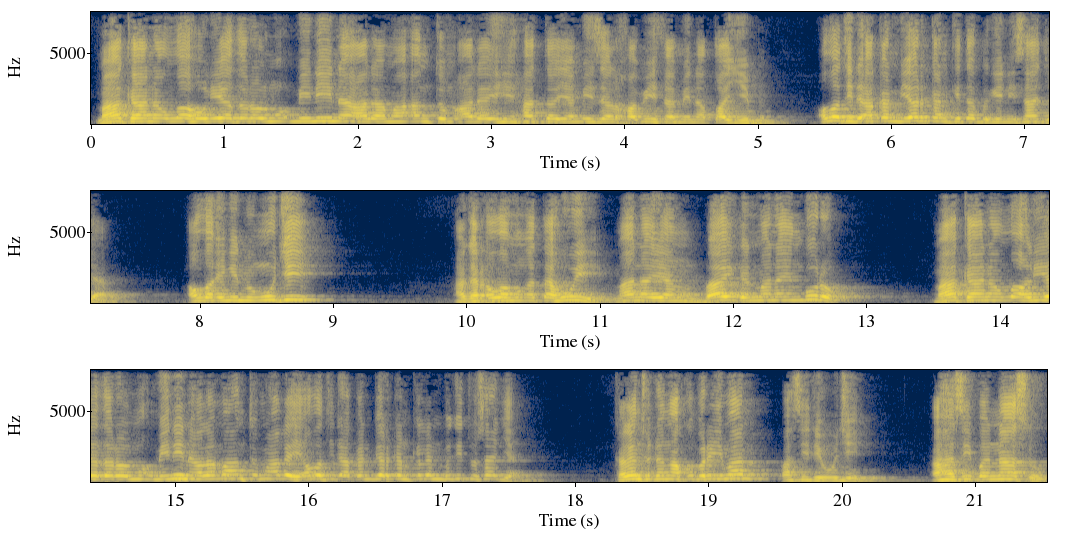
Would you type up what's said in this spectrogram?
Maka Allah liyadharul mu'minina ala ma antum alaihi hatta yamizal khabitha min at-tayyib. Allah tidak akan biarkan kita begini saja. Allah ingin menguji agar Allah mengetahui mana yang baik dan mana yang buruk. Maka Allah liyadharul mu'minin ala ma antum alaihi. Allah tidak akan biarkan kalian begitu saja. Kalian sudah ngaku beriman, pasti diuji. Ahasiban nasu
